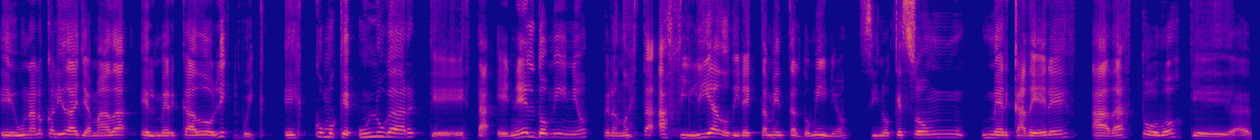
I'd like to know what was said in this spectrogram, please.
eh, una localidad llamada el Mercado Litwick. Es como que un lugar que está en el dominio, pero no está afiliado directamente al dominio, sino que son mercaderes, hadas, todos, que eh,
